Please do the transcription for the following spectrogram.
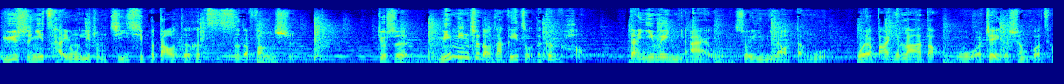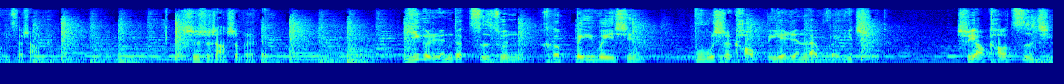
于是你采用一种极其不道德和自私的方式，就是明明知道他可以走得更好，但因为你爱我，所以你要等我，我要把你拉到我这个生活层次上来。事实上是不是这样？一个人的自尊和卑微心，不是靠别人来维持的。是要靠自己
